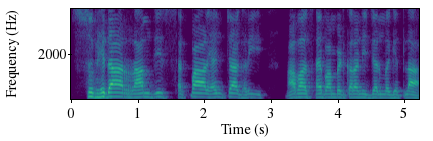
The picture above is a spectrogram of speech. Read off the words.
सुभेदार रामजी सकपाळ यांच्या घरी बाबासाहेब आंबेडकरांनी जन्म घेतला.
